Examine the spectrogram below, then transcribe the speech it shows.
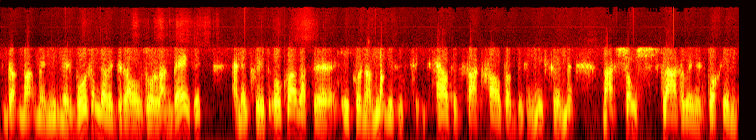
Dat maakt mij niet meer boos, omdat ik er al zo lang bij zit. En ik weet ook wel dat de economie, dus het geld, het vaak valt op de geneeskunde. Maar soms slagen we er toch in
